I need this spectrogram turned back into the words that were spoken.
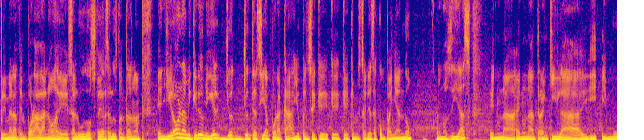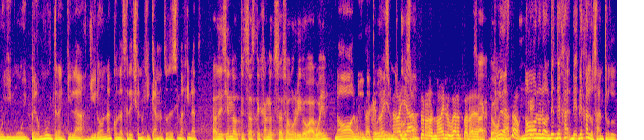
primera temporada, ¿no? Eh, saludos, Fer, saludos, Fantasma. En Girona, mi querido Miguel, yo, yo te hacía por acá. Yo pensé que, que, me estarías acompañando unos días en una, en una tranquila y, y, muy, y muy, pero muy tranquila Girona con la selección mexicana. Entonces, imagínate. Estás diciendo, te estás quejando que estás aburrido, ¿va, güey? No, no, hay, no hay antros, no hay lugar para. Exacto. no, no, no, deja, deja los antros.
